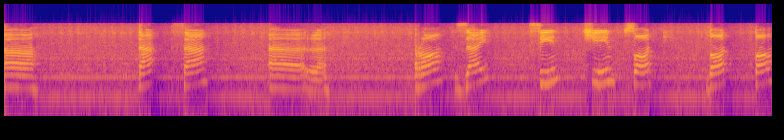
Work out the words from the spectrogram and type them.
uh, ta sa uh, ra zai sin shin sad dad ta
